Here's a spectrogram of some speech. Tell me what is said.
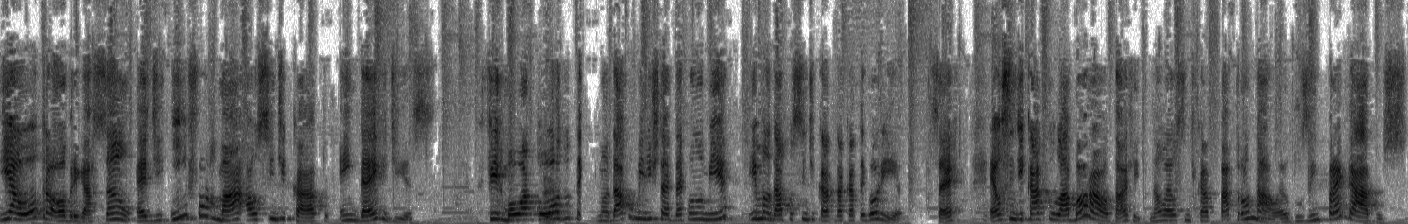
E a outra obrigação é de informar ao sindicato em 10 dias. Firmou o acordo, tem que mandar para o Ministério da Economia e mandar para o sindicato da categoria, certo? É o sindicato laboral, tá, gente? Não é o sindicato patronal, é o dos empregados.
